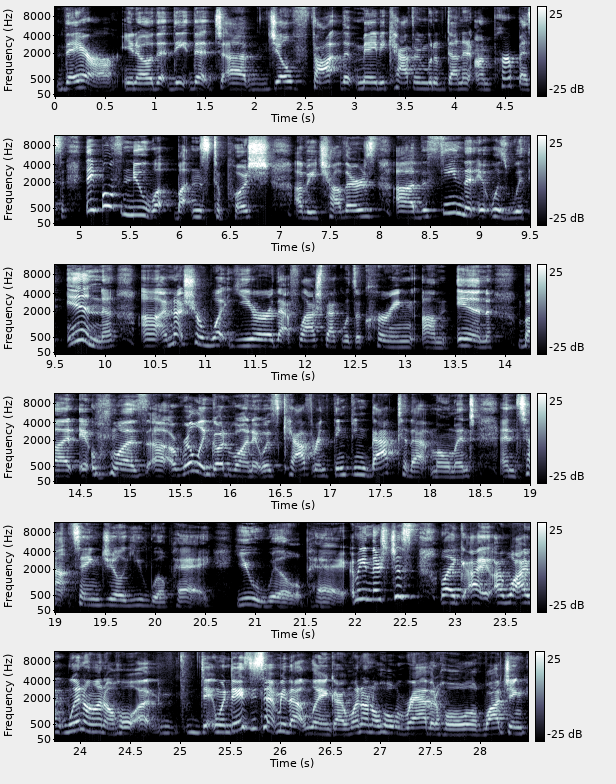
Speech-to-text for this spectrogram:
there, you know, that, the, that uh, Jill thought that maybe Catherine would have done it on purpose. They both knew what buttons to push of each other's. Uh, the scene that it was within uh, I'm not sure what year that flashback was occurring um, in, but it was uh, a really good one. It was Catherine thinking back to that moment and t- saying, Jill, you will pay. You will pay. I mean, there's just like, I, I, I went on a whole, uh, when Daisy sent me that link, I went on a whole rabbit hole of watching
